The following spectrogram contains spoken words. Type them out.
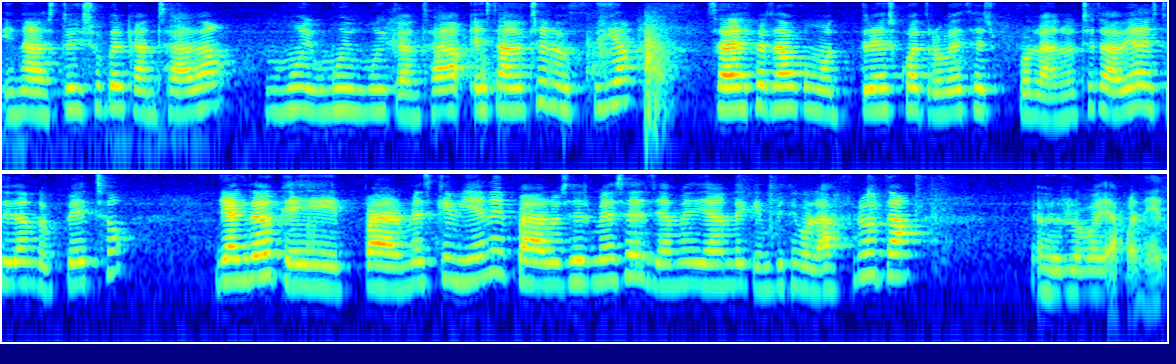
y nada, estoy súper cansada, muy, muy, muy cansada. Esta noche Lucía se ha despertado como 3-4 veces por la noche, todavía estoy dando pecho. Ya creo que para el mes que viene, para los 6 meses, ya me dirán de que empiece con la fruta. Os lo voy a poner.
